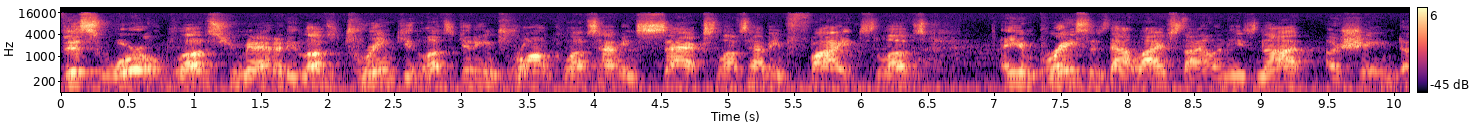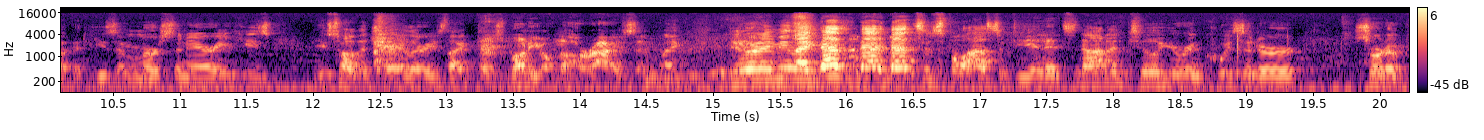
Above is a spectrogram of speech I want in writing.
this world, loves humanity, loves drinking, loves getting drunk, loves having sex, loves having fights, loves he embraces that lifestyle and he's not ashamed of it. He's a mercenary. He's you saw the trailer. He's like, "There's money on the horizon." Like, you know what I mean? Like that's that, that's his philosophy. And it's not until your Inquisitor sort of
